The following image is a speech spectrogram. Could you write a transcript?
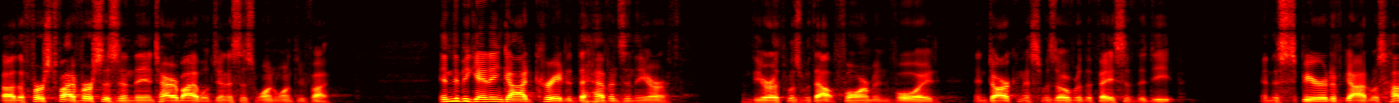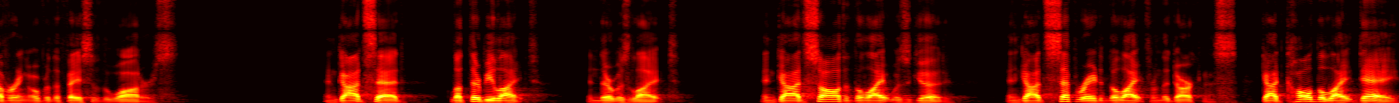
uh, the first five verses in the entire Bible Genesis 1 1 through 5. In the beginning, God created the heavens and the earth. And the earth was without form and void, and darkness was over the face of the deep. And the Spirit of God was hovering over the face of the waters. And God said, let there be light. And there was light. And God saw that the light was good. And God separated the light from the darkness. God called the light day,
